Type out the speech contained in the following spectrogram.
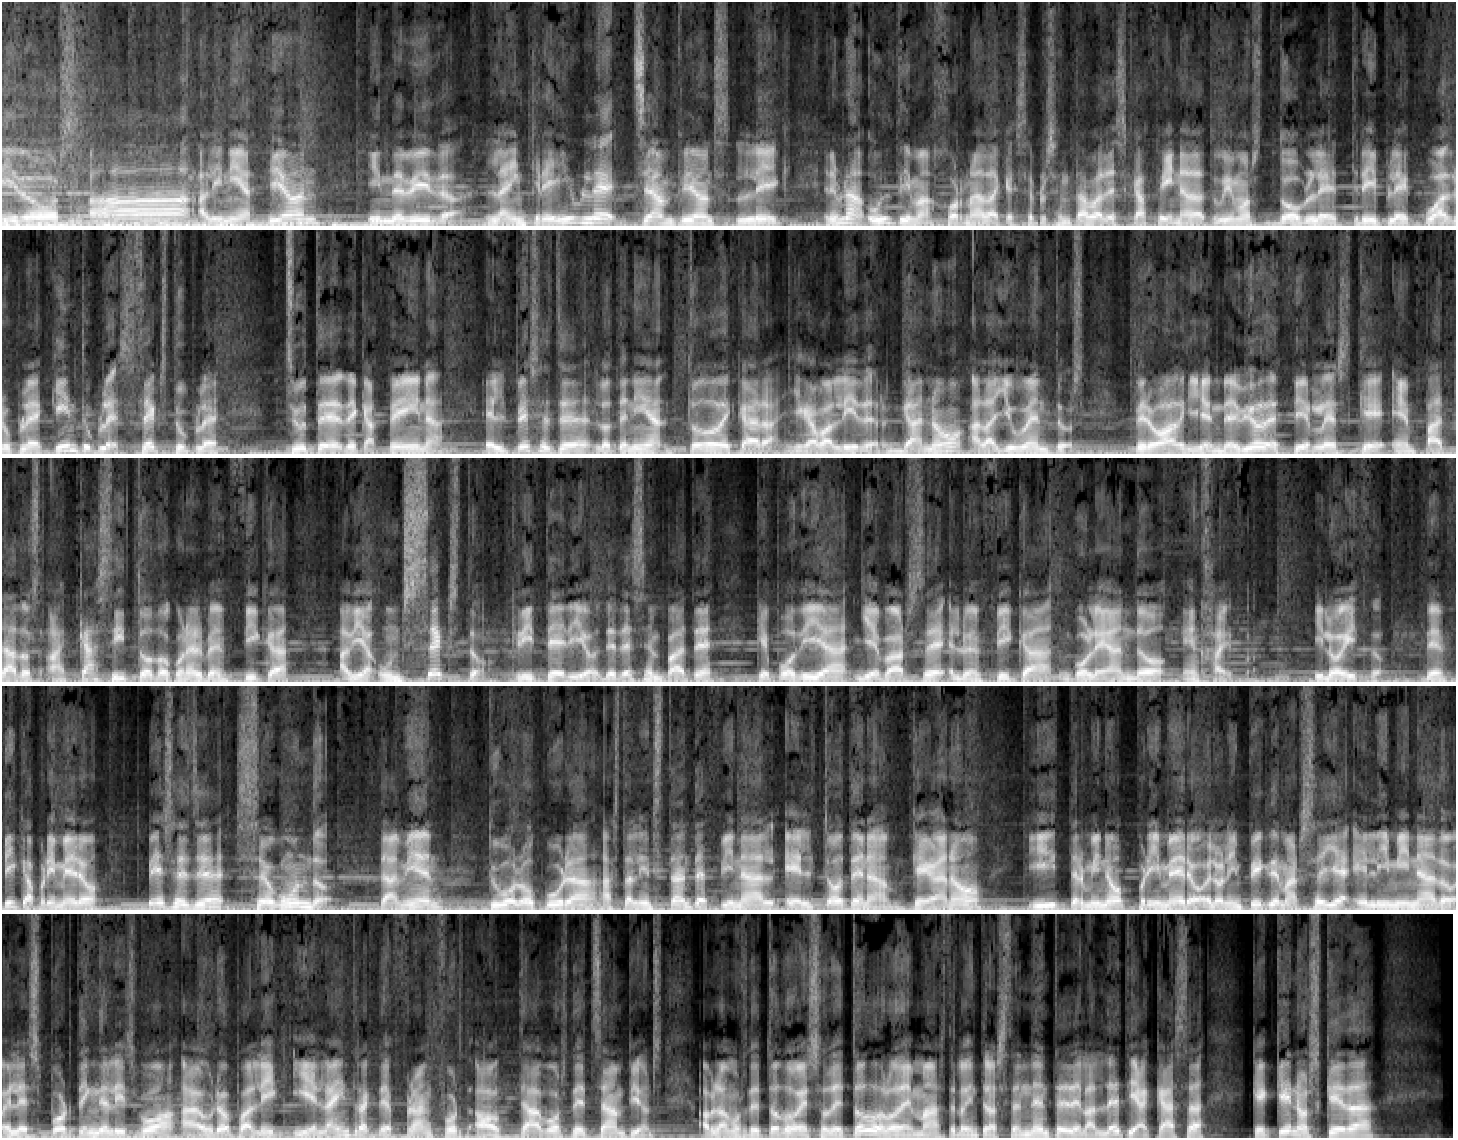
Bienvenidos a Alineación Indebida, la increíble Champions League. En una última jornada que se presentaba descafeinada tuvimos doble, triple, cuádruple, quíntuple, sextuple, chute de cafeína. El PSG lo tenía todo de cara, llegaba al líder, ganó a la Juventus, pero alguien debió decirles que empatados a casi todo con el Benfica, había un sexto criterio de desempate que podía llevarse el Benfica goleando en Haifa. Y lo hizo. Benfica primero, PSG segundo. También tuvo locura hasta el instante final el Tottenham, que ganó y terminó primero. El Olympique de Marsella eliminado, el Sporting de Lisboa a Europa League y el Eintracht de Frankfurt a octavos de Champions. Hablamos de todo eso, de todo lo demás, de lo intrascendente del Atleti a casa, que qué nos queda.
